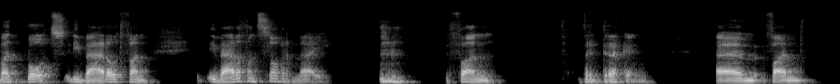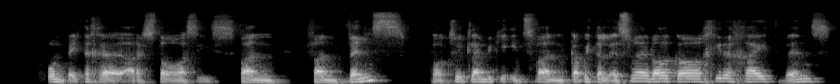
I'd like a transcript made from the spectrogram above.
wat bots die wêreld van die wêreld van slawerny van verdrukking ehm um, van onwettige arrestasies van van wins dalk so 'n klein bietjie iets van kapitalisme dalk daar gierigheid wins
